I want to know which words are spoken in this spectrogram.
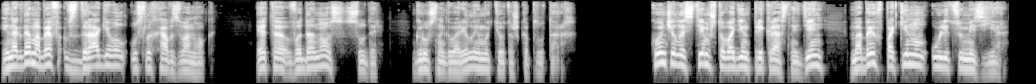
Иногда Мабеф вздрагивал, услыхав звонок. «Это водонос, сударь», — грустно говорила ему тетушка Плутарх. Кончилось тем, что в один прекрасный день Мабеф покинул улицу Мезьер,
